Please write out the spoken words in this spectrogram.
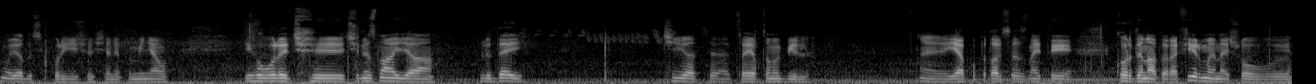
Ну, я до сих пор їжджу, ще не поміняв. І говорить, чи, не знаю я людей, чия це, цей автомобіль. Е, Я попитався знайти координатора фірми, знайшов е,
